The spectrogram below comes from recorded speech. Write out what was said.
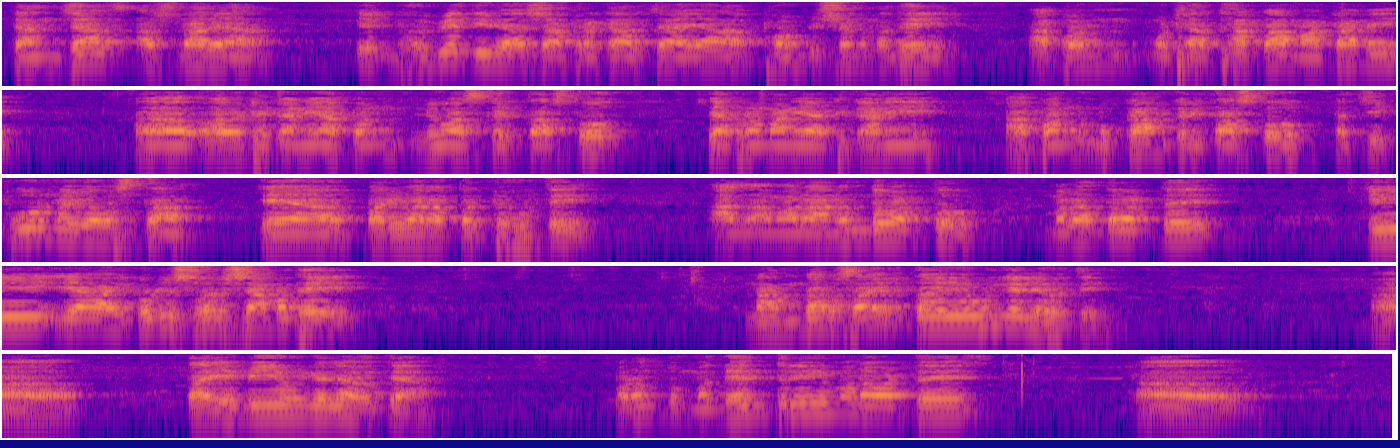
त्यांच्याच असणाऱ्या एक भव्य दिव्य अशा प्रकारच्या या फाउंडेशनमध्ये आपण मोठ्या थाटामाटाने अ, ठिकाणी आपण निवास करीत असतो. त्याप्रमाणे या ठिकाणी आपण मुक्काम करीत असतो. त्याची पूर्ण व्यवस्था त्या परिवारातर्फे होते. आज आम्हाला आनंद वाटतो. मला तर वाटतंय की या एकोणीस वर्षामध्ये नामदार साहेब तर येऊन गेले होते. ताई बी येऊन गेल्या होत्या. परंतु मध्यंतरी मला वाटतंय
